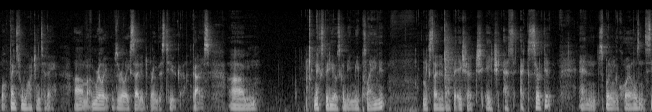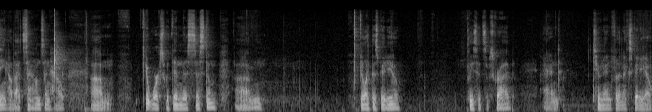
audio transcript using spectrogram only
Well, thanks for watching today. Um, I'm really, I was really excited to bring this to you guys. Um, next video is going to be me playing it. I'm excited about the HSX circuit and splitting the coils and seeing how that sounds and how um, it works within this system. Um, if you like this video, please hit subscribe and tune in for the next video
